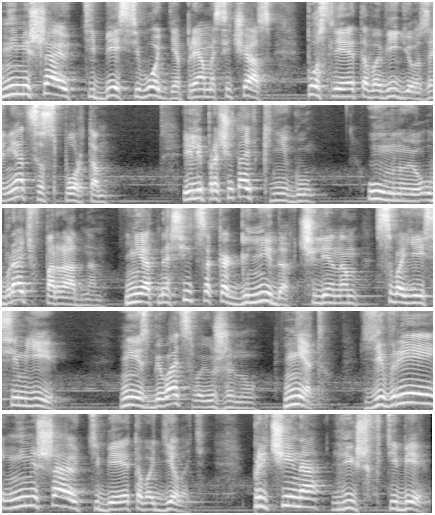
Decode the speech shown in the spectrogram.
не мешают тебе сегодня, прямо сейчас, после этого видео заняться спортом или прочитать книгу умную, убрать в парадном, не относиться как гнида к членам своей семьи, не избивать свою жену. Нет, евреи не мешают тебе этого делать. Причина лишь в тебе.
